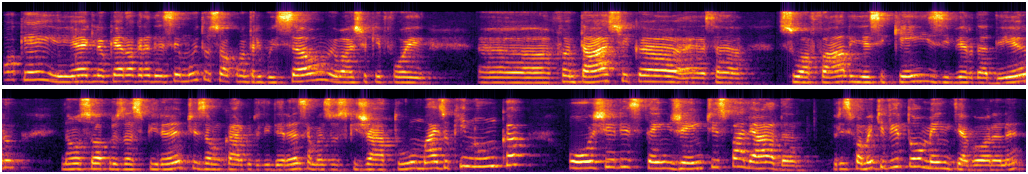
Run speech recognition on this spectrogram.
Ok, Egli, eu quero agradecer muito a sua contribuição. Eu acho que foi uh, fantástica essa sua fala e esse case verdadeiro não só para os aspirantes a um cargo de liderança, mas os que já atuam, mais do que nunca, hoje eles têm gente espalhada, principalmente virtualmente agora, né?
